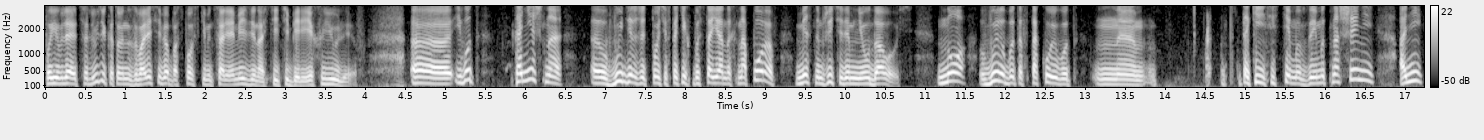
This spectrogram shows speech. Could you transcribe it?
появляются люди, которые называли себя боспорскими царями из династии Тибериев и Юлиев. Э, и вот, конечно, э, выдержать против таких постоянных напоров местным жителям не удалось. Но выработав такой вот, э, такие системы взаимоотношений, они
